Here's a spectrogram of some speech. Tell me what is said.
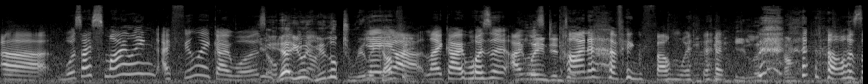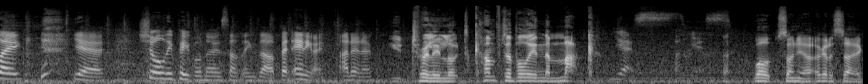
uh, was I smiling? I feel like I was. or yeah, you, not. you looked really yeah, comfy. yeah. Like I wasn't. I You was leaned into kind of having fun with it. He looked comfy. I was like, yeah, surely people know something's up. But anyway, I don't know. You truly looked comfortable in the muck. Yes, yes. Well, Sonia, I got to say,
